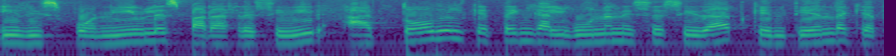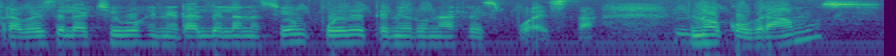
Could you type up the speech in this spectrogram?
y disponibles para recibir a todo el que tenga alguna necesidad que entienda que a través del Archivo General de la Nación puede tener una respuesta. No cobramos,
